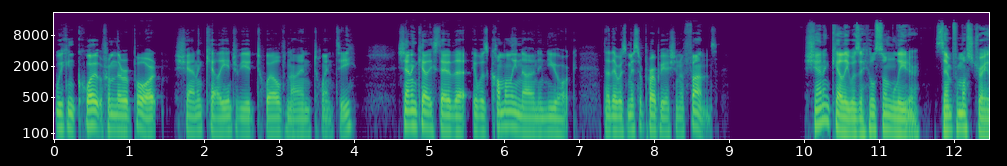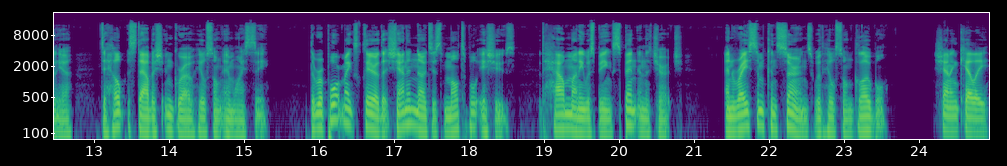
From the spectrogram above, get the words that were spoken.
We can quote from the report. Shannon Kelly interviewed 12 9 20. Shannon Kelly stated that it was commonly known in New York that there was misappropriation of funds, Shannon Kelly was a Hillsong leader sent from Australia to help establish and grow Hillsong NYC. The report makes clear that Shannon noticed multiple issues with how money was being spent in the church and raised some concerns with Hillsong Global. Shannon Kelly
